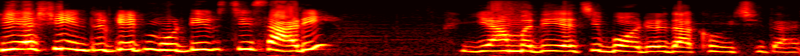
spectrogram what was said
ही अशी इंट्रिकेट मोटिव्हची साडी यामध्ये याची बॉर्डर दाखवू इच्छित आहे.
